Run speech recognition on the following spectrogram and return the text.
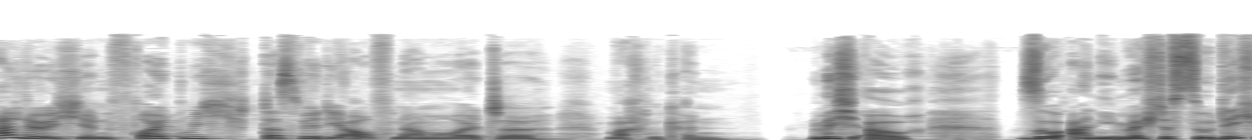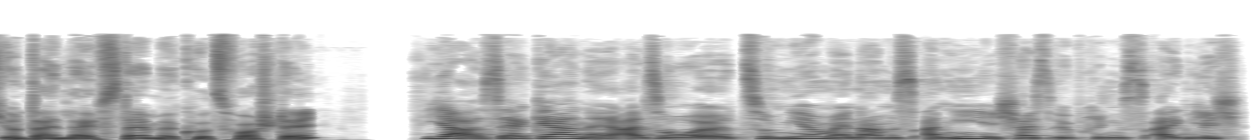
Hallöchen, freut mich, dass wir die Aufnahme heute machen können. Mich auch. So, Anni, möchtest du dich und deinen Lifestyle mal kurz vorstellen? Ja, sehr gerne. Also äh, zu mir, mein Name ist Anni. Ich heiße übrigens eigentlich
